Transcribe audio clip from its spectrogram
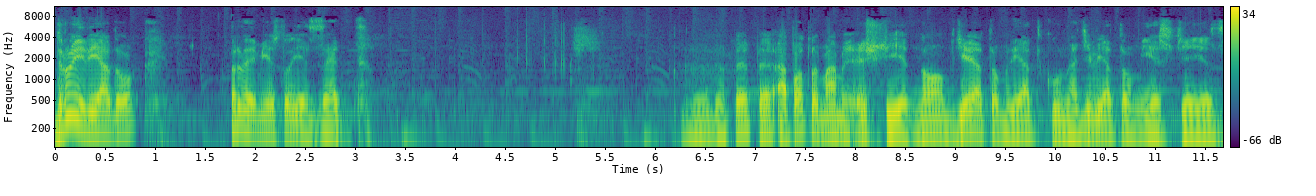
Druhý riadok, prvé miesto je Z. A potom máme ešte jedno, v deviatom riadku na deviatom mieste je Z.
